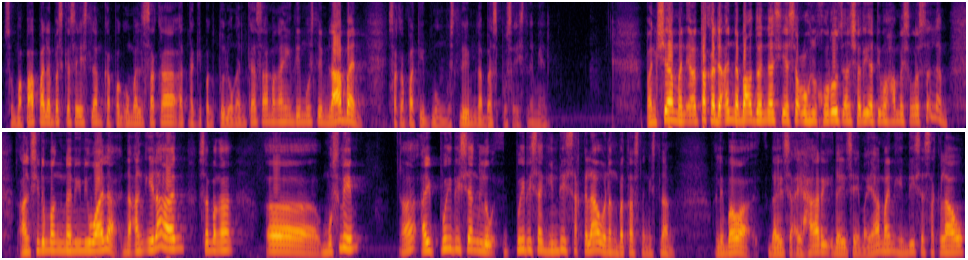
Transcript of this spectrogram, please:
So mapapalabas ka sa Islam kapag umalsa ka at nakipagtulungan ka sa mga hindi Muslim laban sa kapatid mong Muslim, labas po sa Islam yan. Pangsya, man i'taqada anna ba'd an-nas yas'uhu al-khuruj an syariati Muhammad sallallahu alaihi wasallam. Ang sinumang naniniwala na ang ilan sa mga uh, Muslim uh, ay pwede siyang pwede siyang hindi saklaw ng batas ng Islam. Halimbawa, dahil sa ay hari, dahil sa ay mayaman, hindi siya saklaw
